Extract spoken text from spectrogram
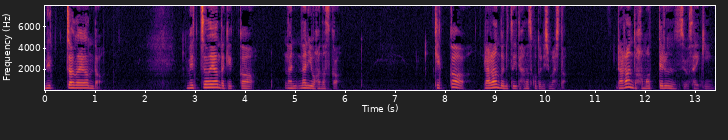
めっちゃ悩んだ。めっちゃ悩んだ結果、な、何を話すか。結果、ラランドについて話すことにしました。ラランドハマってるんですよ、最近。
